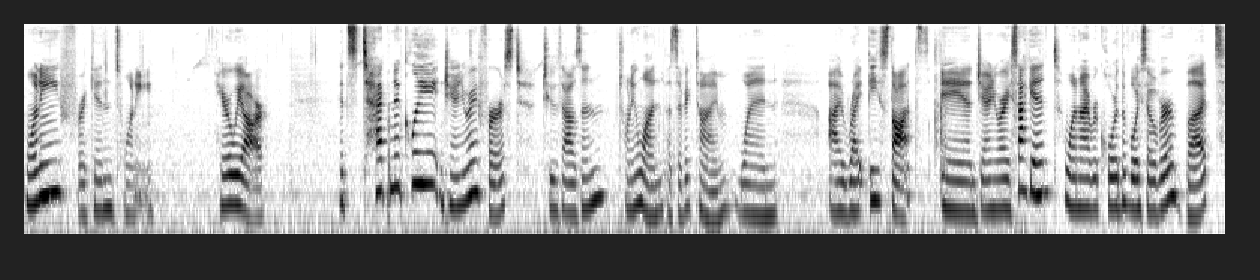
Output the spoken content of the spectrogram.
20 freaking 20. Here we are. It's technically January 1st, 2021 Pacific time when I write these thoughts, and January 2nd when I record the voiceover, but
